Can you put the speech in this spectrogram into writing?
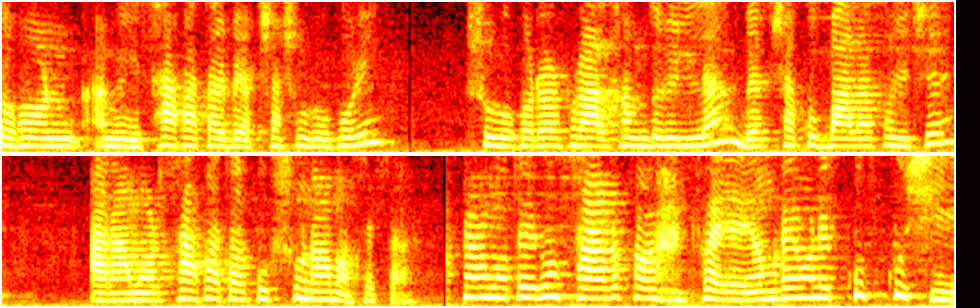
তখন আমি চা পাতার ব্যবসা শুরু করি। শুরু করার পর আলহামদুলিল্লাহ, ব্যবসা খুব ভালো চলছে। আর আমার চা পাতার খুব সুনাম আছে, স্যার। আপনার মতো এরকম সার পাই আমরা মানে খুব খুশি।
